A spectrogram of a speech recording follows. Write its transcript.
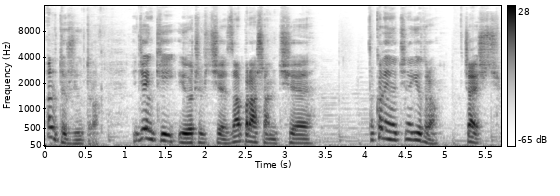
Ale to już jutro. Dzięki i oczywiście zapraszam Cię do kolejnego odcinek jutro. Cześć!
